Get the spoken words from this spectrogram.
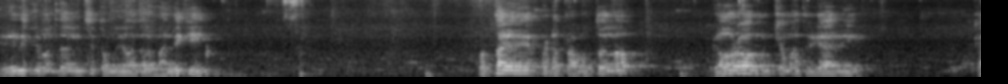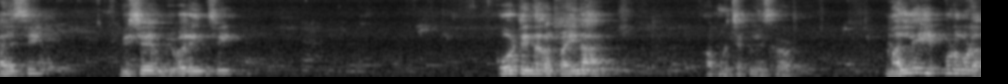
ఎనిమిది వందల నుంచి తొమ్మిది వందల మందికి కొత్తగా ఏర్పడ్డ ప్రభుత్వంలో గౌరవ ముఖ్యమంత్రి గారిని కలిసి విషయం వివరించి కోటిన్నర పైన అప్పుడు చెక్కులు తీసుకురావడం. మళ్ళీ ఇప్పుడు కూడా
